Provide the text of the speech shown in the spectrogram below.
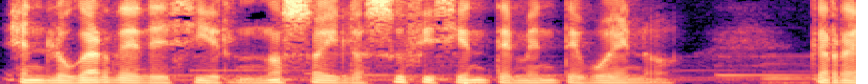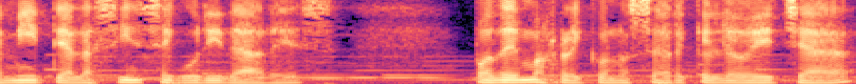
En lugar de decir no soy lo suficientemente bueno, que remite a las inseguridades, podemos reconocer que lo hecha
